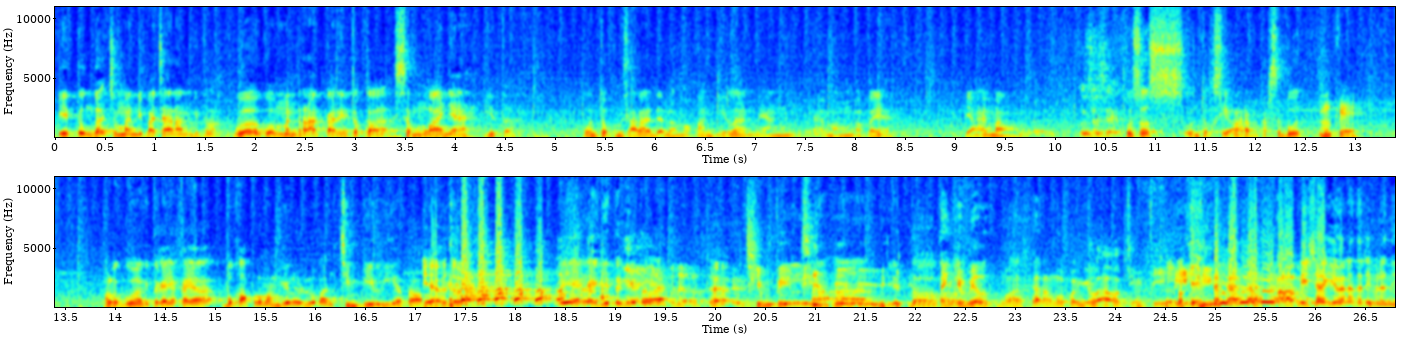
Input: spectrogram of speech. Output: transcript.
itu nggak cuman di pacaran gitu loh. Gue gue menerapkan itu ke semuanya gitu. Untuk misalnya ada nama panggilan yang emang apa ya, yang emang khusus ya khusus untuk si orang tersebut. Oke. Kalau gue gitu kayak kayak bokap lu manggil lu dulu kan cimpili atau apa? Iya, betul. Iya kayak gitu-gitu kan. Eh, Cimpili Ah, gitu. thank you Bill mulai sekarang mau panggil Al Cimpili Kalau Misha gimana tadi berarti?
